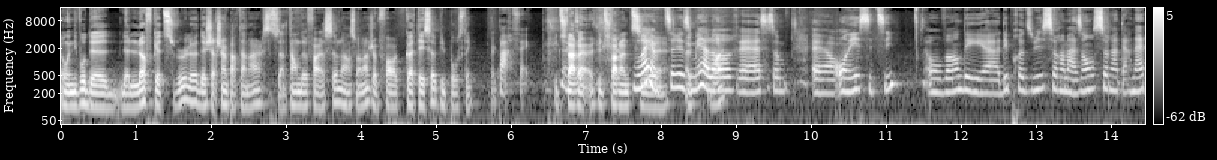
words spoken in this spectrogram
au niveau de, de l'offre que tu veux, là, de chercher un partenaire, si tu attends de faire ça là, en ce moment, je vais pouvoir coter ça puis le poster. Fait Parfait. Puis tu faire, un, puis tu faire un petit. Oui, un euh, petit résumé? Alors, euh, c'est ça. Euh, on est City. On vend des, des produits sur Amazon, sur Internet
